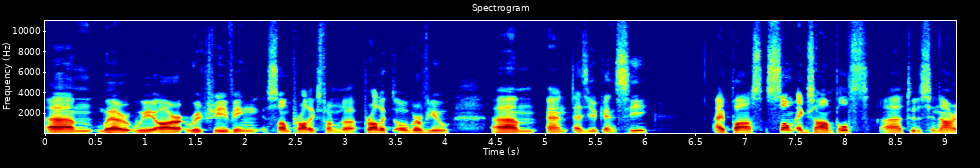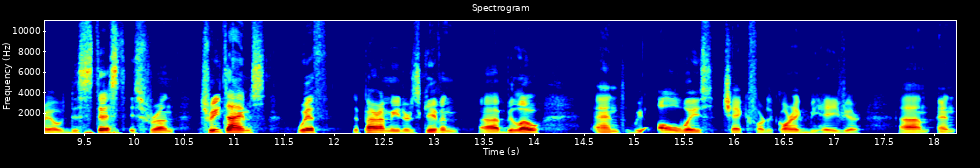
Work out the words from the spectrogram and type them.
um, where we are retrieving some products from the product overview. Um, and as you can see, I pass some examples uh, to the scenario. This test is run three times with the parameters given uh, below. And we always check for the correct behavior. Um, and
